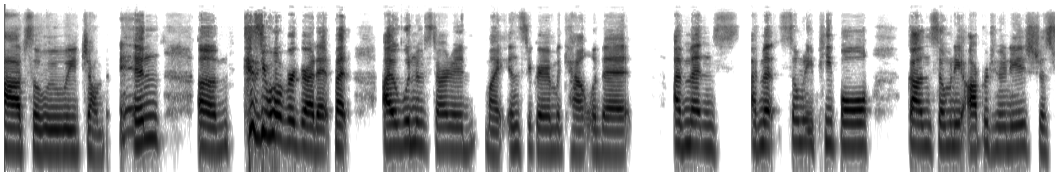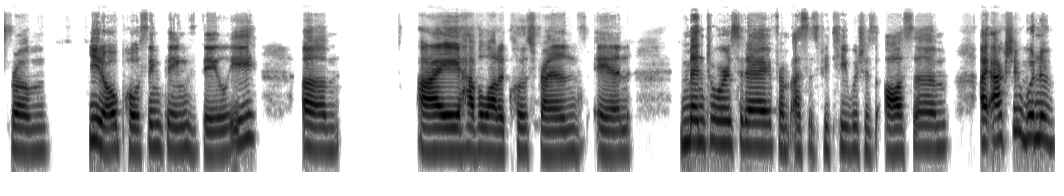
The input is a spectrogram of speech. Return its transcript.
absolutely jump in um because you won't regret it but i wouldn't have started my instagram account with it i've met i've met so many people gotten so many opportunities just from you know posting things daily Um, I have a lot of close friends and mentors today from SSPT, which is awesome. I actually wouldn't have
